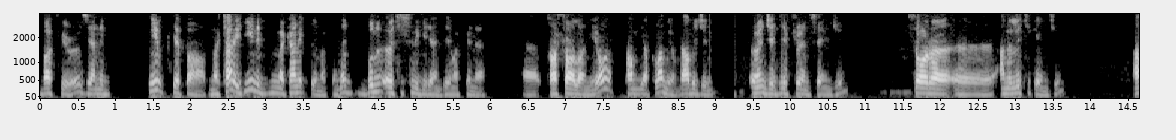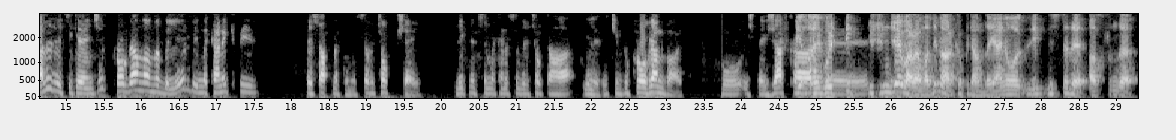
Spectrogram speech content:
bakıyoruz. Yani ilk defa mekanik, yeni bir mekanik bir makine, bunun ötesini giden bir makine e, tasarlanıyor, tam yapılamıyor. Babbage'in önce difference engine, sonra e, analytic engine. Analytic engine programlanabilir bir mekanik bir hesap makinesi. Çok şey. Leibniz'in makinesinde çok daha ileri. Çünkü program var. Bu işte Jacques... Bir algoritmik e, düşünce var ama değil mi arka planda? Yani o Leibniz'te de aslında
